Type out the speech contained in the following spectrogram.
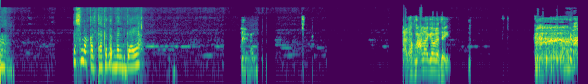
ها. ليش ما قلت هكذا من البداية؟ الحكم على جولتين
